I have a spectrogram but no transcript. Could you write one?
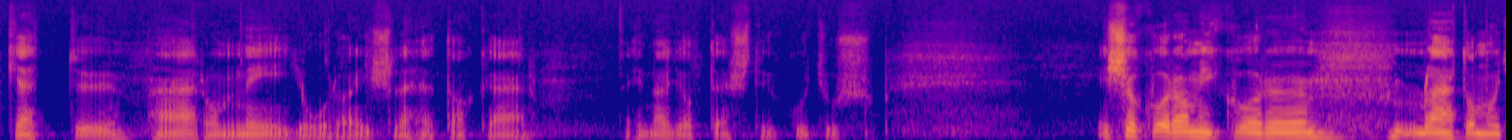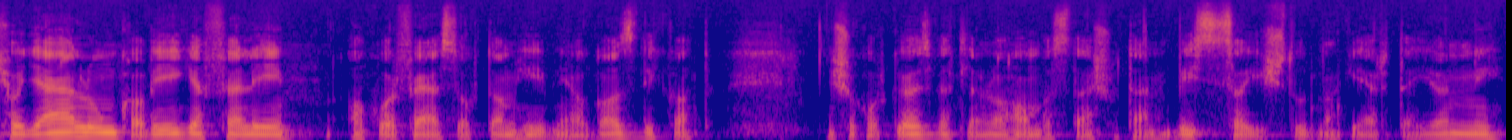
kettő, három, négy óra is lehet akár egy nagyobb testű kutyus. És akkor, amikor ö, látom, hogy hogy állunk a vége felé, akkor felszoktam hívni a gazdikat, és akkor közvetlenül a hambasztás után vissza is tudnak érte jönni,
